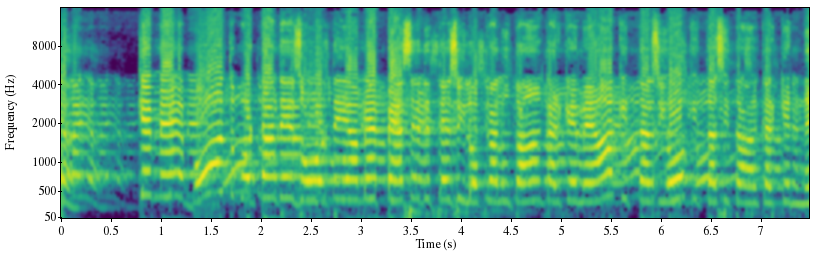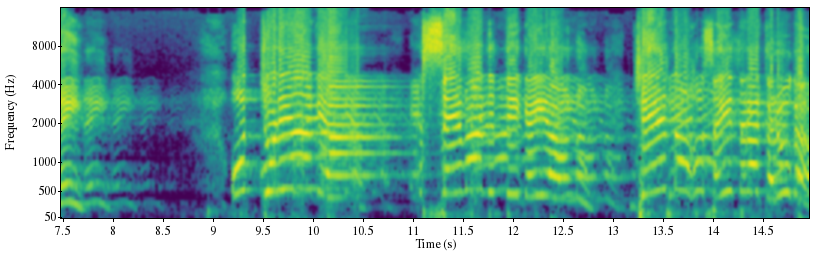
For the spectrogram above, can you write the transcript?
ਆ ਕਿ ਮੈਂ ਬਹੁਤ ਵੋਟਾਂ ਦੇ ਜ਼ੋਰ ਤੇ ਆ, ਮੈਂ ਪੈਸੇ ਦਿੱਤੇ ਸੀ ਲੋਕਾਂ ਨੂੰ, ਤਾਂ ਕਰਕੇ ਮੈਂ ਆਹ ਕੀਤਾ ਸੀ, ਉਹ ਕੀਤਾ ਸੀ, ਤਾਂ ਕਰਕੇ ਨਹੀਂ। ਉਹ ਚੁਣਿਆ ਗਿਆ ਸੇਵਾ ਦਿੱਤੀ ਗਈ ਆ ਉਹਨੂੰ। ਜੇ ਤਾਂ ਉਹ ਸਹੀ ਤਰ੍ਹਾਂ ਕਰੂਗਾ,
